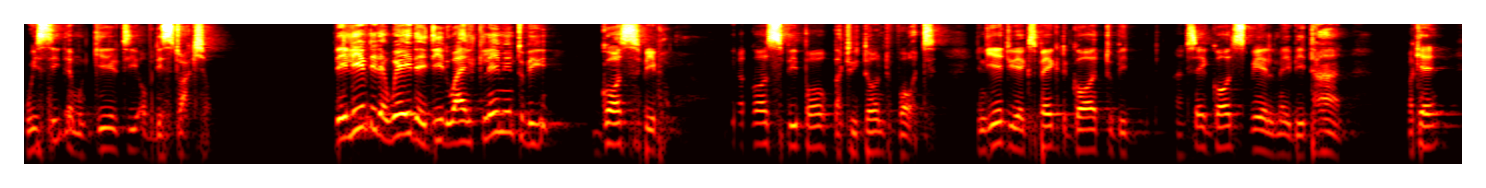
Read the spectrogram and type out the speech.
we see them guilty of destruction. They lived the way they did while claiming to be God's people. We are God's people, but we don't vote. And yet you expect God to be, and say God's will may be done. Okay?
